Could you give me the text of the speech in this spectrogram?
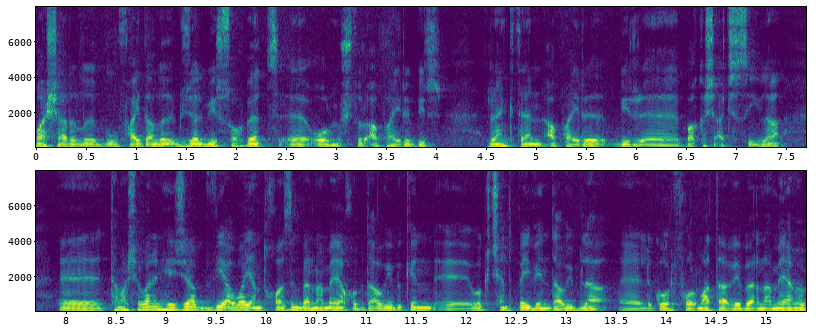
başarılı, bu faydalı, güzel bir sohbet e, olmuştur. Apayrı bir renkten, apayrı bir e, bakış açısıyla. E, Tamaşevanên hêja bi vî awayê em dixwazin bernameya xwe bi dawî bikin e, wek çend peyvên dawî bila e, li gor formata vê bernameya me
